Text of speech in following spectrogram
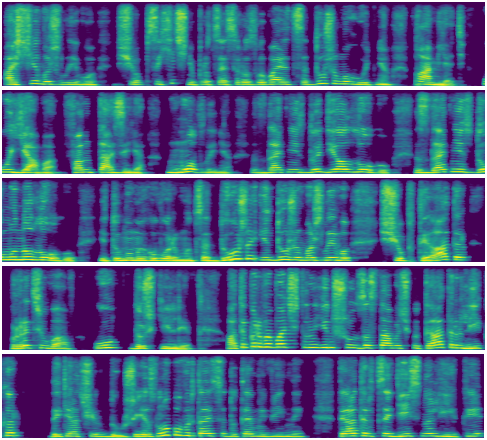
А ще важливо, що психічні процеси розвиваються дуже могутньо. Пам'ять, уява, фантазія, мовлення, здатність до діалогу, здатність до монологу. І тому ми говоримо, це дуже і дуже важливо, щоб театр працював у дошкіллі. А тепер ви бачите іншу заставочку: театр, лікар. Дитячих душ. Я знову повертаюся до теми війни. Театр це дійсно ліки,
